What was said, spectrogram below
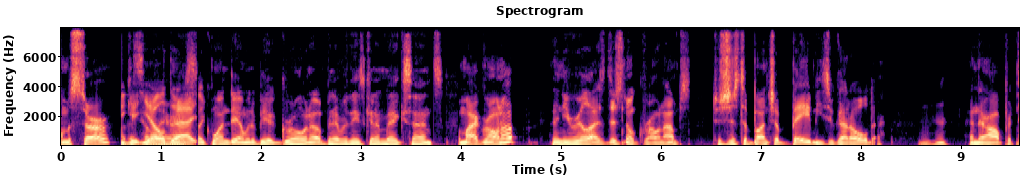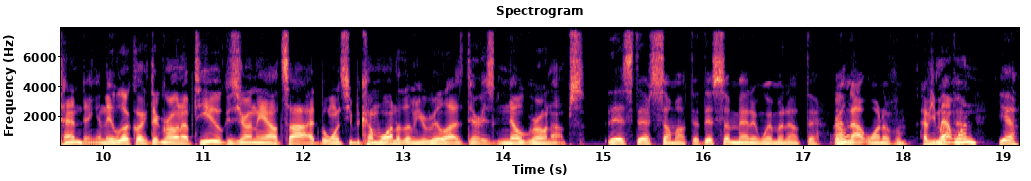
I'm a sir. You get yelled hilarious. at. Like one day I'm going to be a grown up and everything's going to make sense. Am I grown up? Then you realize there's no grown ups. There's just a bunch of babies who got older. Mm-hmm. And they're all pretending. And they look like they're grown up to you because you're on the outside. But once you become one of them, you realize there is no grown ups. There's there's some out there. There's some men and women out there. I'm not one of them. Have you met one? Yeah.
